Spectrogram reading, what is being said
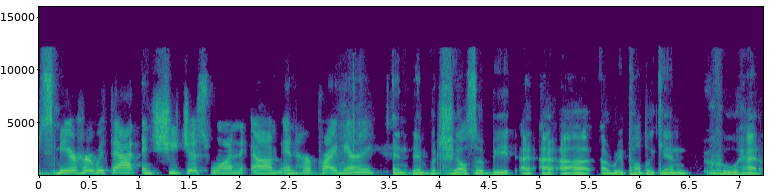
smear her with that, and she just won um, in her primary. and, and but she also beat a, a, a Republican who had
